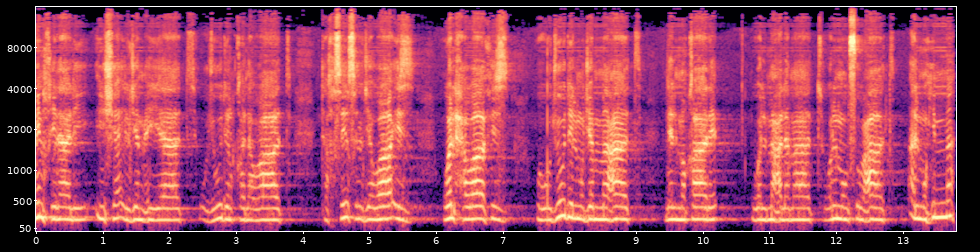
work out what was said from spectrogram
من خلال إنشاء الجمعيات وجود القنوات تخصيص الجوائز والحوافز ووجود المجمعات للمقارئ. والمعلمات والموسوعات المهمة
